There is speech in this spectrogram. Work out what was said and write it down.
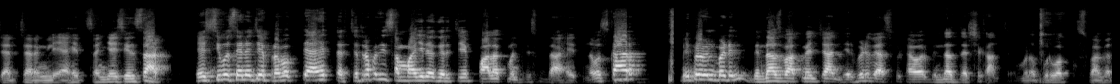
चर्चा रंगली आहेत. संजय सिरसाट हे शिवसेनेचे प्रवक्ते आहेत तर छत्रपती संभाजीनगरचे पालकमंत्री सुद्धा आहेत. नमस्कार. मी प्रवीण पाटील बिंदास बातम्यांच्या निर्भीड व्यासपीठावर बिंदास दर्शकांचं मनपूर्वक स्वागत.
